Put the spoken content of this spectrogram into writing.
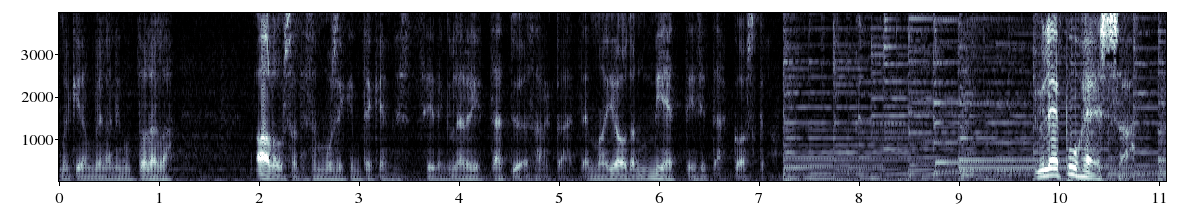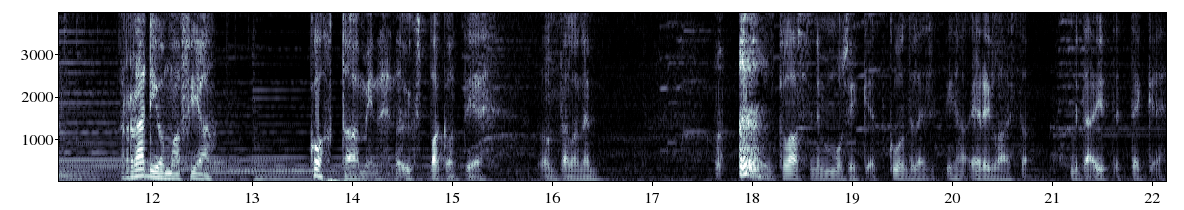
mäkin on vielä niin kuin todella alussa tässä musiikin tekemisestä. Siitä kyllä riittää työsarkaa, että en mä ole joutunut miettimään sitä koskaan. Yle puheessa. Radiomafia. Kohtaaminen. Yksi pakotie on tällainen klassinen musiikki, että kuuntelee sit ihan erilaista, mitä itse tekee.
